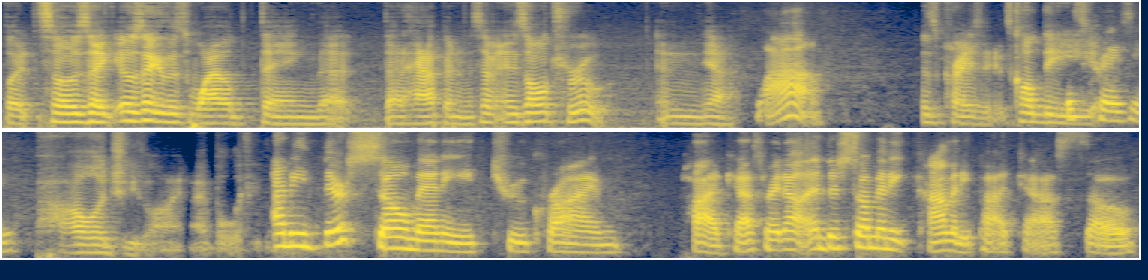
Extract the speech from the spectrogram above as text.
but so it was like it was like this wild thing that that happened 70s. And it's all true. And yeah, Wow, it's crazy. It's called the it's crazy. apology line, I believe. I mean, there's so many true crime podcasts right now, and there's so many comedy podcasts. So,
